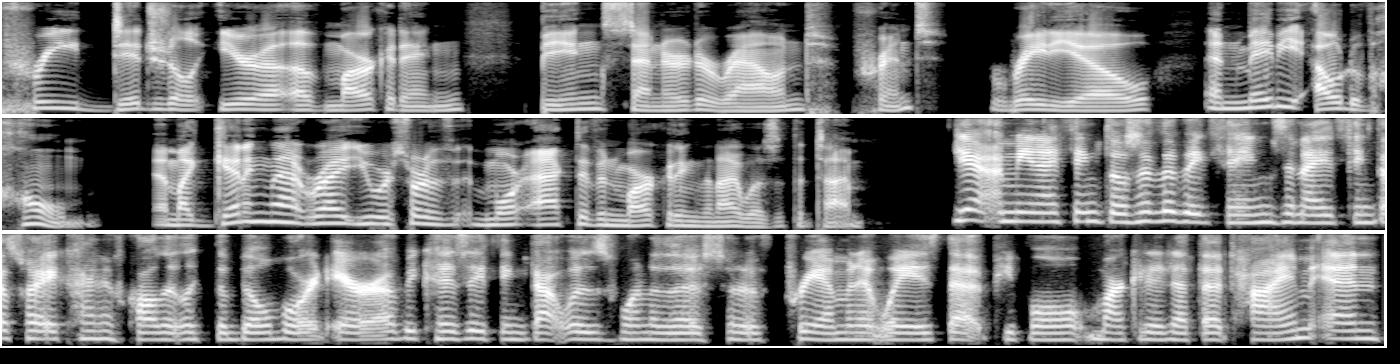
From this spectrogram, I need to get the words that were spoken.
pre digital era of marketing being centered around print, radio, and maybe out of home. Am I getting that right? You were sort of more active in marketing than I was at the time. Yeah, I mean, I think those are the big things. And I think that's why I kind of called it like the billboard era, because I think that was one of the sort of preeminent ways that people marketed at that time. And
